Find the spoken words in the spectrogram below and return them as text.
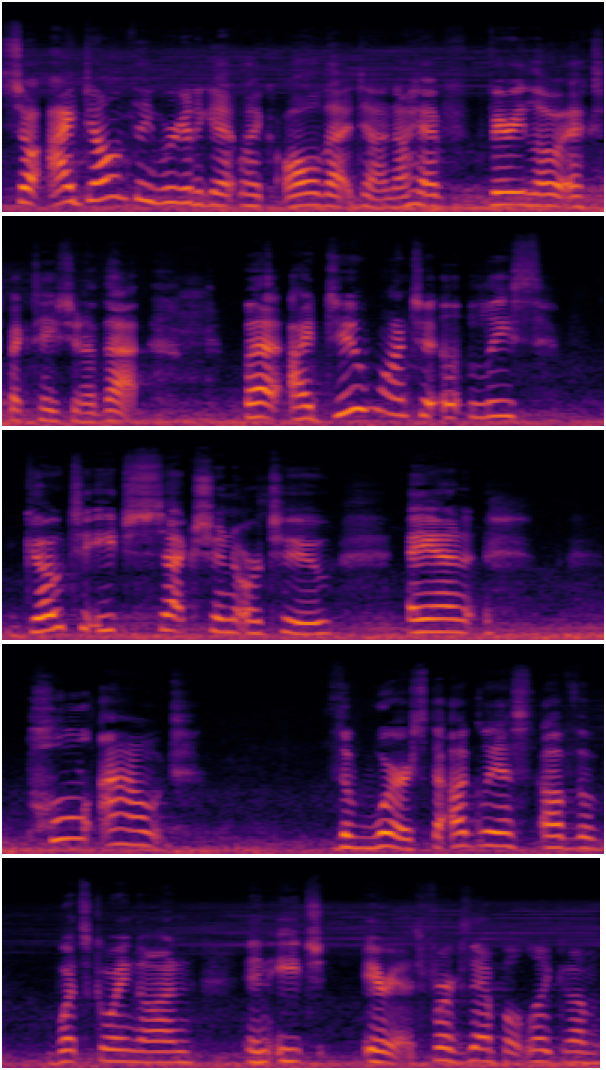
So I don't think we're gonna get like all that done. I have very low expectation of that. But I do want to at least go to each section or two and pull out the worst, the ugliest of the what's going on in each area. For example, like um,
